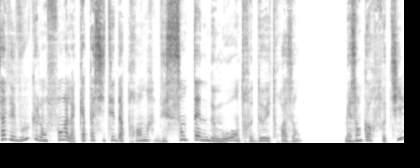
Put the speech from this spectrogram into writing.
Savez-vous que l'enfant a la capacité d'apprendre des centaines de mots entre 2 et 3 ans? Mais encore faut-il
